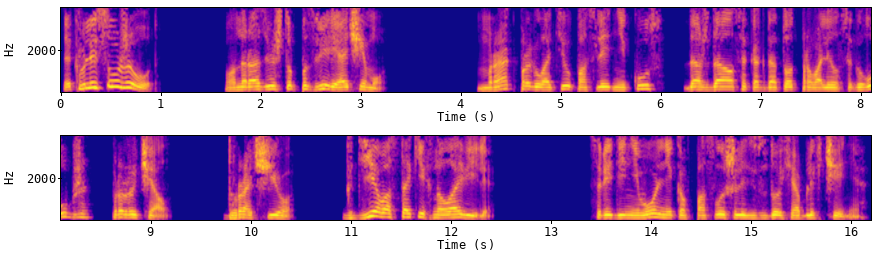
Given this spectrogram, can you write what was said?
«Так в лесу живут?» «Он разве что по-зверячьему». Мрак проглотил последний кус, дождался, когда тот провалился глубже, прорычал. «Дурачье! Где вас таких наловили?» Среди невольников послышались вздохи облегчения.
